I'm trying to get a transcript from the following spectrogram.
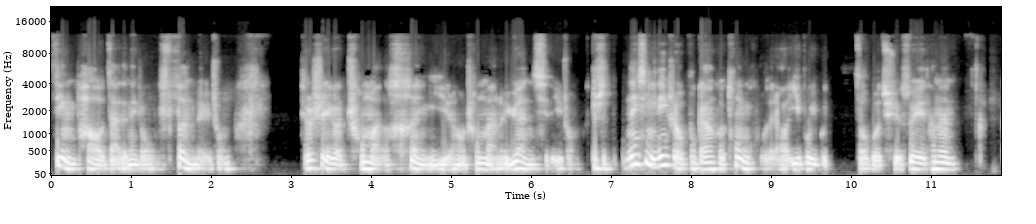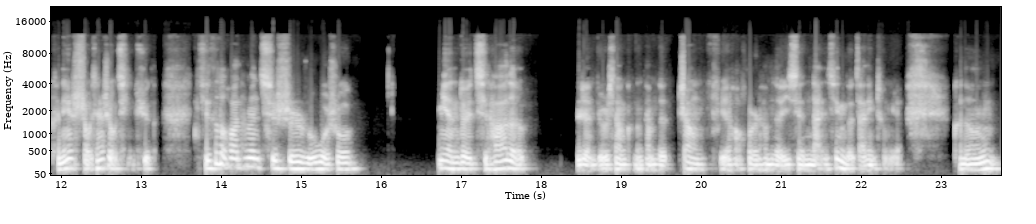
浸泡在的那种氛围中，其实是一个充满了恨意，然后充满了怨气的一种，就是内心一定是有不甘和痛苦的，然后一步一步走过去，所以他们肯定首先是有情绪的。其次的话，他们其实如果说面对其他的。人，比如像可能他们的丈夫也好，或者他们的一些男性的家庭成员，可能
